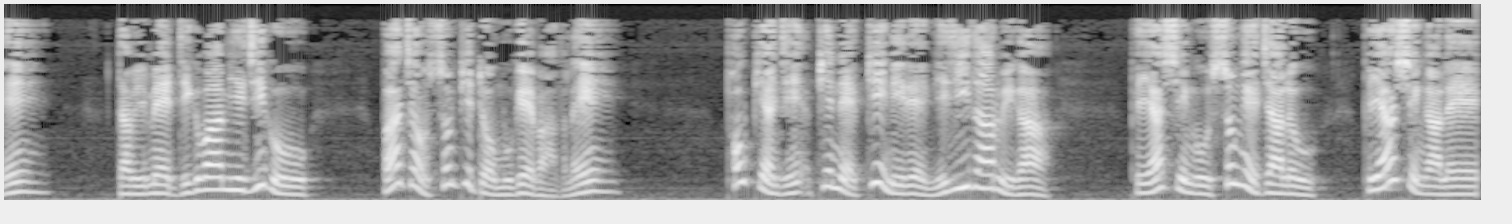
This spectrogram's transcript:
တယ်ဒါပေမဲ့ဒီကဘာမြေကြီးကိုဘာကြောင့်စွန့်ပစ်တော်မူခဲ့ပါသလဲဖောက်ပြန်ခြင်းအပြစ်နဲ့ပြည့်နေတဲ့မြေကြီးသားတွေကဖျားရှင်ကိုစွန့်ခဲ့ကြလို့ဖျားရှင်ကလည်း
